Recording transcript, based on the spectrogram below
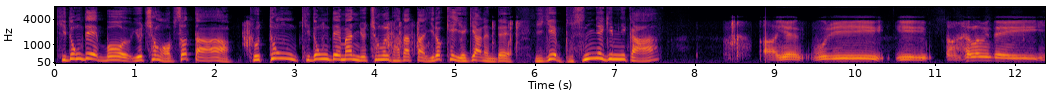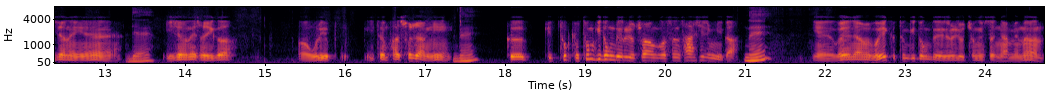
기동대 뭐 요청 없었다. 교통 기동대만 요청을 받았다. 이렇게 얘기하는데 이게 무슨 얘기입니까? 아, 예, 우리, 이, 아, 헬로윈데이 이전에, 예, 네, 이전에 저희가, 어, 우리 이태원 파출소장이 네, 그 교통, 교통기동대를 요청한 것은 사실입니다. 네, 예, 왜냐하면 왜 교통기동대를 요청했었냐면은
